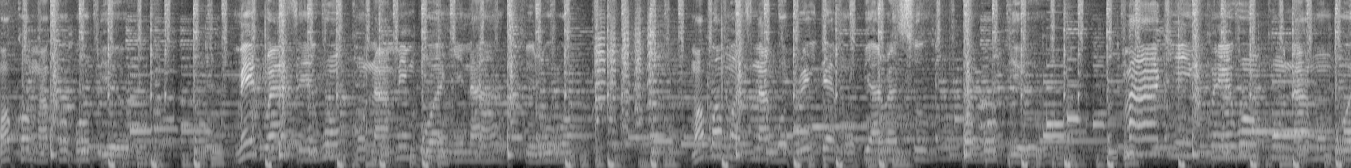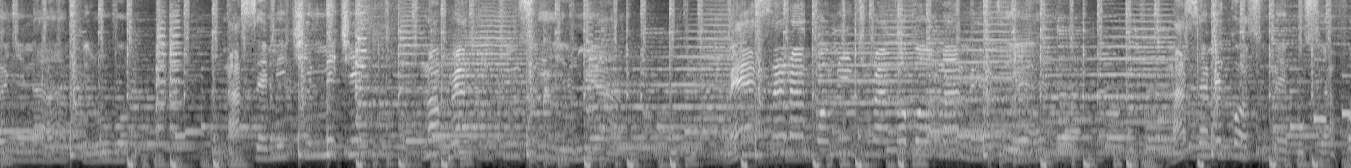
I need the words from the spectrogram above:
moko makobo bio megwaze ewu nkwụ na mimgbu anyị na firuwo mọgbamọt na kpobridem bịara so kpọgbo bio maji nkwa ewu nkwụ na mimgbu anyị na firuwo na semichi mmichi nọbra ntinsi yirimiya mesana kọmichira kọbọ ma medie na semikọsu na ebusi afọ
